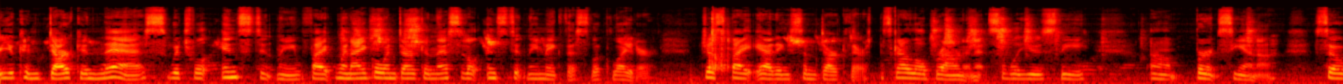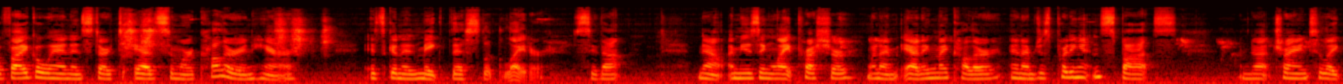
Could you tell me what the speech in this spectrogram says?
You can darken this, which will instantly, if I, when I go and darken this, it'll instantly make this look lighter just by adding some dark there. It's got a little brown in it, so we'll use the um, burnt sienna. So if I go in and start to add some more color in here, it's going to make this look lighter. See that? Now I'm using light pressure when I'm adding my color and I'm just putting it in spots. I'm not trying to like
